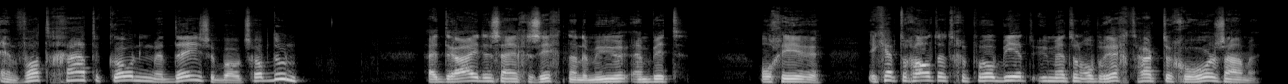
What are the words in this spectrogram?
En wat gaat de koning met deze boodschap doen? Hij draaide zijn gezicht naar de muur en bid. O Heere, ik heb toch altijd geprobeerd u met een oprecht hart te gehoorzamen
